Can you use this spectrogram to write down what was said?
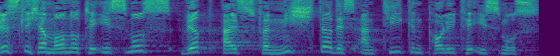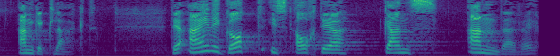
Christlicher Monotheismus wird als Vernichter des antiken Polytheismus angeklagt. Der eine Gott ist auch der ganz andere.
